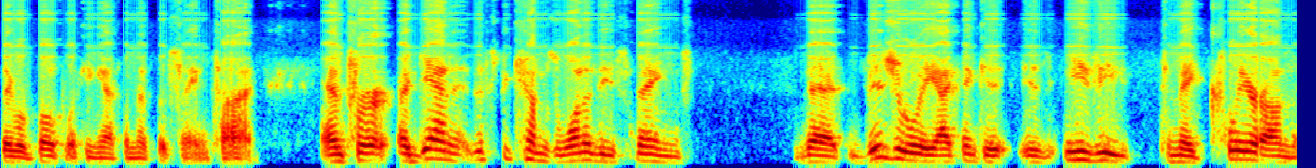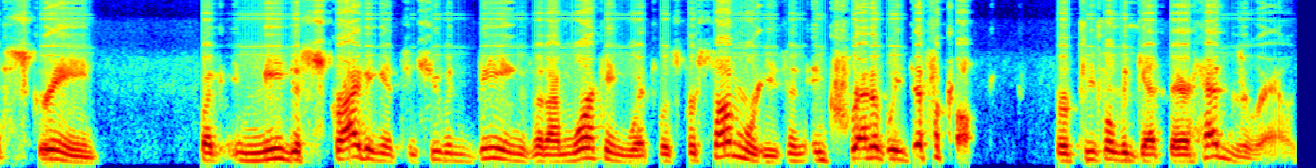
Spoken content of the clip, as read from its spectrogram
they were both looking at them at the same time. And for, again, this becomes one of these things that visually I think it is easy to make clear on the screen, but me describing it to human beings that I'm working with was for some reason incredibly difficult for people to get their heads around.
